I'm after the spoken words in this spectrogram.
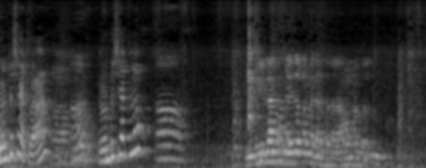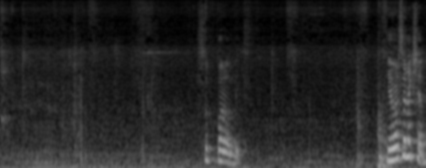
రెండు షర్ట్లా? రెండు షర్ట్లు? సూపర్ ఉంది. ఎవరి సెలక్షన్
